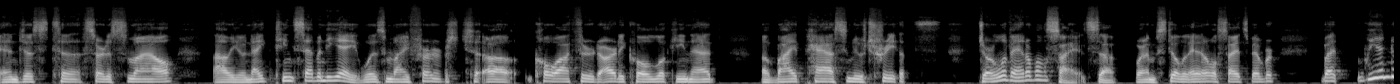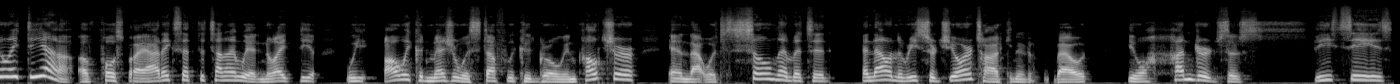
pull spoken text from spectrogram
and just to sort of smile. Uh, you know, 1978 was my first uh, co-authored article looking at a bypass nutrients, Journal of Animal Science, uh, where I'm still an animal science member. But we had no idea of postbiotics at the time. We had no idea. We all we could measure was stuff we could grow in culture, and that was so limited. And now in the research you're talking about, you know, hundreds of species,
